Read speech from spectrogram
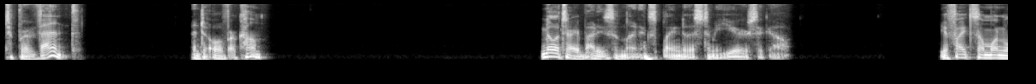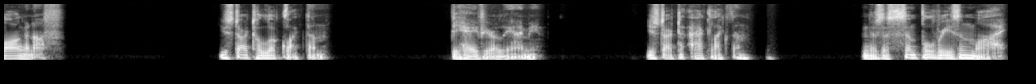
to prevent and to overcome. Military buddies of mine explained this to me years ago. You fight someone long enough, you start to look like them, behaviorally, I mean you start to act like them. And there's a simple reason why.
